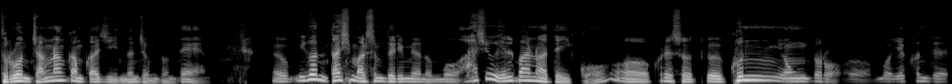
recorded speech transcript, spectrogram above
드론 장난감까지 있는 정도인데 어 이건 다시 말씀드리면은 뭐 아주 일반화돼 있고 어 그래서 그 군 용도로 어 뭐 예컨대 에,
